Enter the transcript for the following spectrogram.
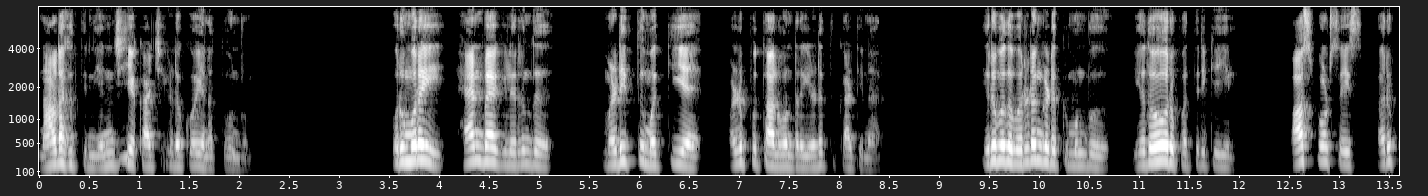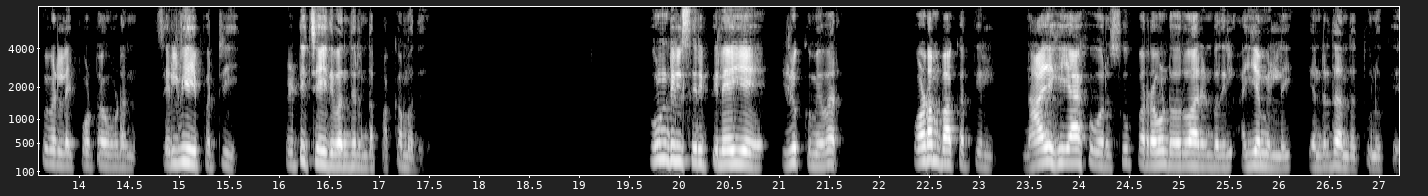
நாடகத்தின் எஞ்சிய காட்சிகளுக்கோ என தோன்றும். ஒருமுறை ஹேண்ட்பேக்கிலிருந்து மடித்து மக்கிய பழுப்புத்தாள் ஒன்றை எடுத்து காட்டினார். இருபது வருடங்களுக்கு முன்பு ஏதோ ஒரு பத்திரிகையில் பாஸ்போர்ட் சைஸ் கருப்பு வெள்ளை போட்டோவுடன் செல்வியை பற்றி பெட்டி செய்தி வந்திருந்த பக்கம் அது. தூண்டில் சிரிப்பிலேயே இழுக்கும் இவர். கோடம்பாக்கத்தில் நாயகியாக ஒரு சூப்பர் ரவுண்ட் வருவார் என்பதில் ஐயமில்லை என்றது அந்த துணுக்கு.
